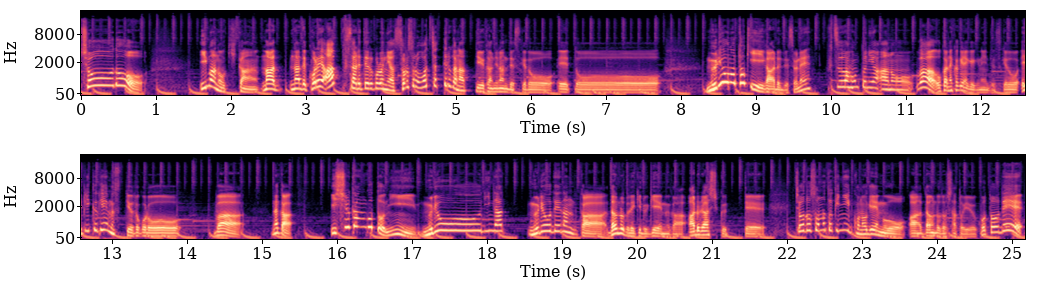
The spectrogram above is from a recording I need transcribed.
ちょうど今の期間まあなんでこれアップされてる頃にはそろそろ終わっちゃってるかなっていう感じなんですけどえっ、ー、と無料の時があるんですよね。普通は本当にあのはお金かけなきゃいけないんですけどエピックゲームスっていうところはなんか1週間ごとに無料にな無料でなんかダウンロードできるゲームがあるらしくってちょうどその時にこのゲームをあダウンロードしたということで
